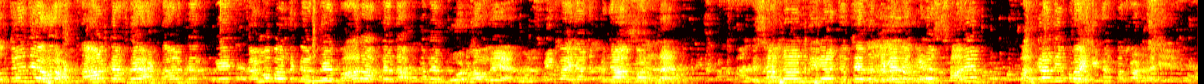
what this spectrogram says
ਉੱਤੇ ਜੇ ਉਹ ਹੜਤਾਲ ਕਰਦੇ, ਹੜਤਾਲ ਕਰਕੇ ਕੰਮ ਬੰਦ ਕਰਦੇ ਆ ਬਾਹਰ ਆਪਦੇ ਦਫ਼ਤਰ ਦੇ ਬੋਰਡ ਲਾਉਂਦੇ ਆ ਵੀ ਭਾਈ ਅੱਜ ਪੰਜਾਬ ਬੰਦ ਹੈ। ਕਿਸਾਨਾਂ ਦੀਆਂ ਜਥੇਬੰਦੀਆਂ ਨੇ ਜਿਹੜੇ ਸਾਰੇ ਵਰਗਾਂ ਦੀ ਭਲਾਈ ਦੀ ਖਾਤਰ ਲੜ ਰਹੇ ਆ।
